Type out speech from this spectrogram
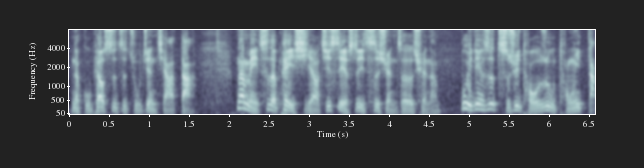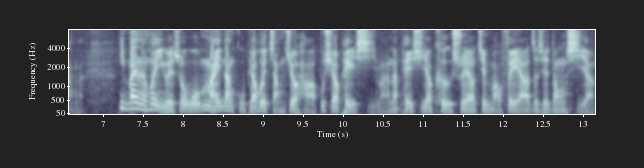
你的股票市值逐渐加大。那每次的配息啊，其实也是一次选择权啊，不一定是持续投入同一档啊。一般人会以为说，我买一档股票会涨就好，不需要配息嘛？那配息要课税，要健保费啊，这些东西啊。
